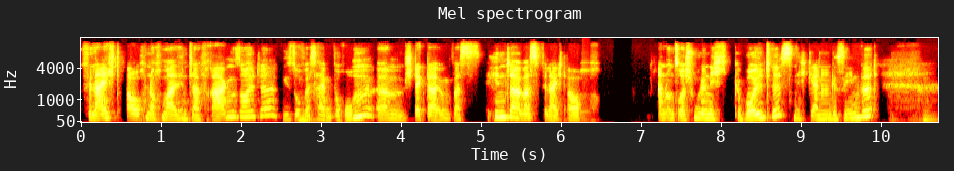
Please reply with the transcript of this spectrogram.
vielleicht auch nochmal hinterfragen sollte. Wieso, mhm. weshalb, warum? Ähm, steckt da irgendwas hinter, was vielleicht auch an unserer Schule nicht gewollt ist, nicht gern gesehen mhm. wird? Mhm.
